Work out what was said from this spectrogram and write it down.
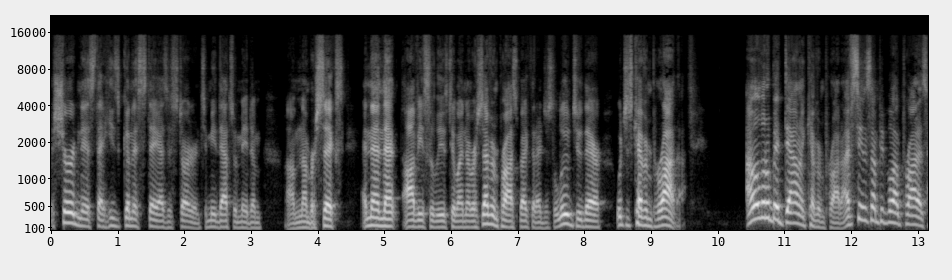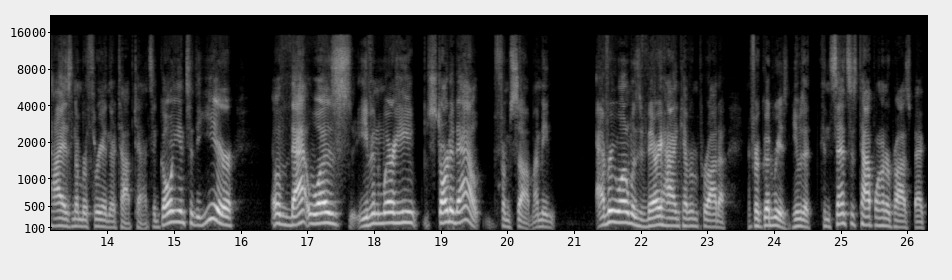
assuredness that he's going to stay as a starter. And to me, that's what made him um, number six. And then that obviously leads to my number seven prospect that I just alluded to there, which is Kevin Parada. I'm a little bit down on Kevin Parada. I've seen some people have Parada as high as number three in their top 10. So going into the year, well, that was even where he started out from some. I mean, everyone was very high on Kevin Parada, and for good reason. He was a consensus top 100 prospect.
